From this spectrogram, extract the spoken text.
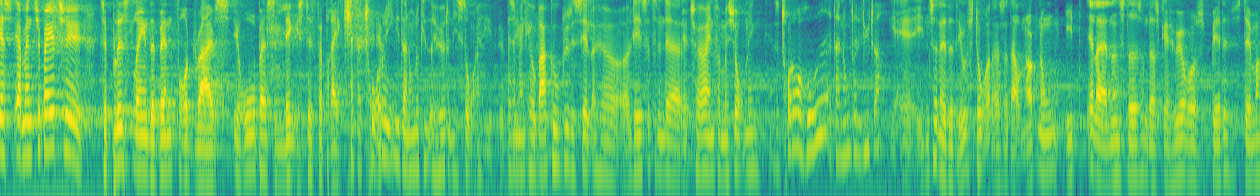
yes, ja, men tilbage til, til Bliss Lane, The Benford Drives, Europas længste fabrik. Altså, tror du egentlig, der er nogen, der gider at høre den historie? Altså, man kan jo bare google det selv og, høre, og læse til den der tørre information, ikke? Altså, tror du overhovedet, at der er nogen, der lytter? Ja, internettet, det er jo stort. Altså, der er jo nok nogen et eller andet sted, som der skal høre vores bedte stemmer.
